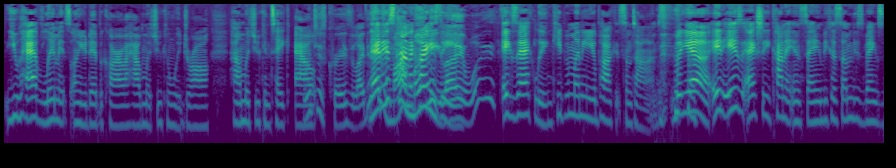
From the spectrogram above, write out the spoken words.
you have limits on your debit card or how much you can withdraw how much you can take out Which is crazy. Like this That is is kinda money. crazy. Like what? exactly keeping money in your pocket sometimes but yeah it is actually kind of insane because some of these banks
